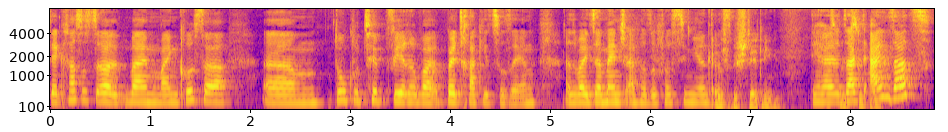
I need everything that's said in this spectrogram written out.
der krasseste, mein, mein größter ähm, Doku-Tipp wäre, Beltraki zu sehen. Also weil dieser Mensch einfach so faszinierend Kann ich ist. bestätigen. Das Der wird sagt super. einen Satz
